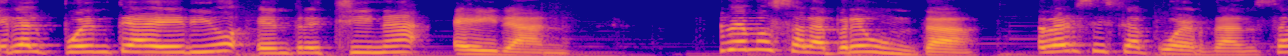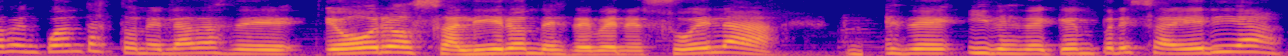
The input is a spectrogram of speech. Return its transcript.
era el puente aéreo entre China e Irán. Volvemos a la pregunta. A ver si se acuerdan. ¿Saben cuántas toneladas de oro salieron desde Venezuela? ¿Desde, ¿Y desde qué empresa aérea?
